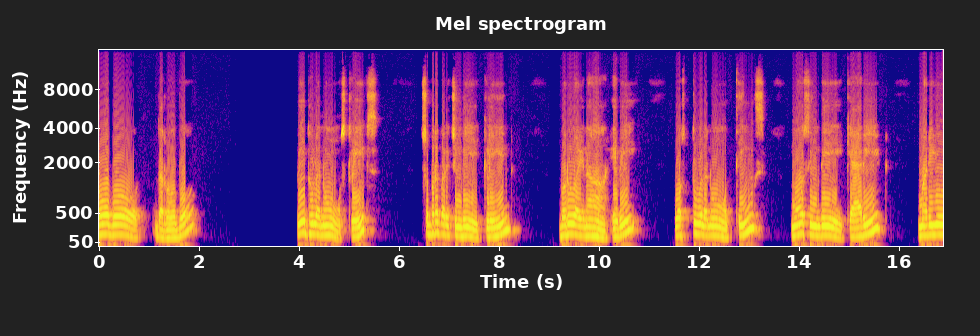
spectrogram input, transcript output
రోబో ద రోబో వీధులను స్ట్రీట్స్ శుభ్రపరిచింది క్లీన్ బరువైన హెవీ వస్తువులను థింగ్స్ మోసింది క్యారీడ్ మరియు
